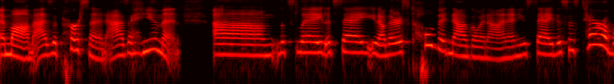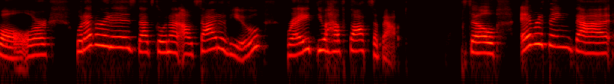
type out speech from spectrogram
a mom, as a person, as a human. Um, let's say, let's say, you know, there's COVID now going on, and you say this is terrible, or whatever it is that's going on outside of you, right? You have thoughts about. So everything that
